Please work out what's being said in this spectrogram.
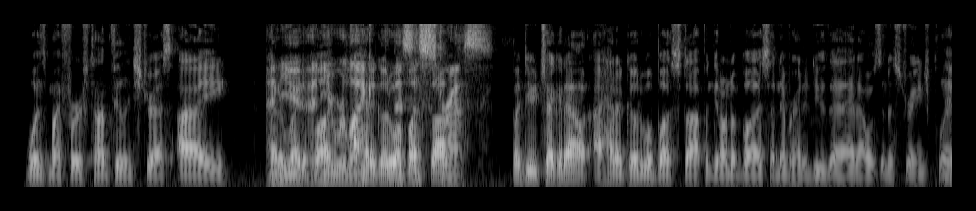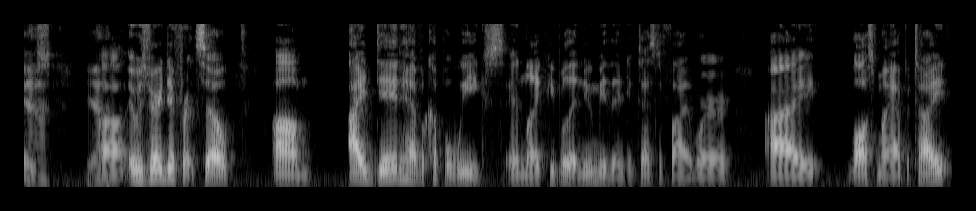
was my first time feeling stress. I had And to you, ride a bus. you were I had to go to a bus stop. stress." But dude, check it out. I had to go to a bus stop and get on a bus. I never had to do that. I was in a strange place. Yeah, yeah. Um, it was very different. So um, I did have a couple weeks, and like people that knew me then can testify, where I lost my appetite.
